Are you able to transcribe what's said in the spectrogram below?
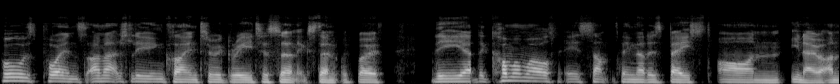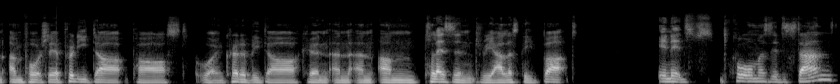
Paul's points, I'm actually inclined to agree to a certain extent with both. The uh, the Commonwealth is something that is based on, you know, un- unfortunately, a pretty dark past, well, incredibly dark and, and, and unpleasant reality. But in its form as it stands,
